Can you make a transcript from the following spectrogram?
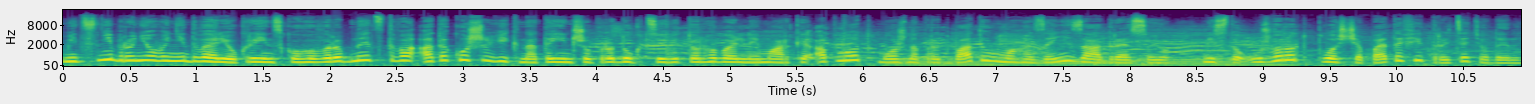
Міцні броньовані двері українського виробництва, а також вікна та іншу продукцію від торговельної марки Аплот можна придбати у магазині за адресою місто Ужгород, площа Петефі, 31.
